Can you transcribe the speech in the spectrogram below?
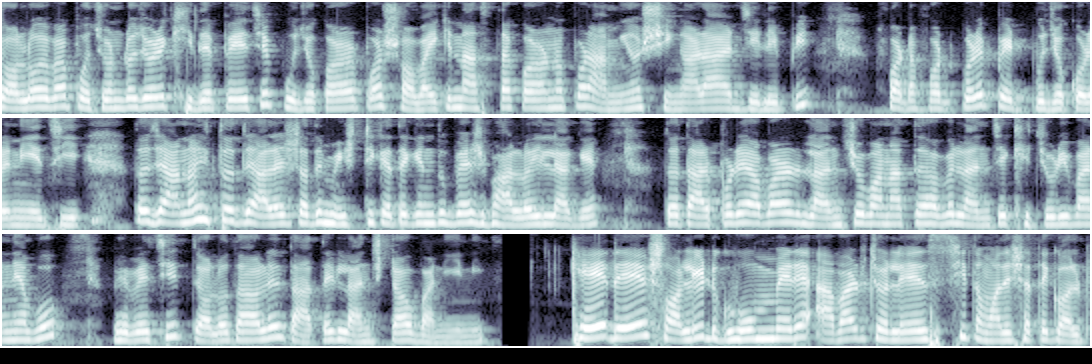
চলো এবার প্রচণ্ড জোরে খিদে পেয়েছে, পুজো করার পর সবাইকে নাস্তা করানোর পর আমিও সিঙ্গাড়া আর জিলিপি ফটাফট করে পেট পুজো করে নিয়েছি। তো জানোই তো জালের সাথে মিষ্টি খেতে কিন্তু বেশ ভালোই লাগে। তো তারপরে আবার লাঞ্চও বানাতে হবে, লাঞ্চে খিচুড়ি বানাবো। ভেবেছি চলো তাহলে তাড়াতাড়ি লাঞ্চটাও বানিয়ে নিই। খেয়ে দে সলিড ঘুম মেরে আবার চলে এসেছি তোমাদের সাথে গল্প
